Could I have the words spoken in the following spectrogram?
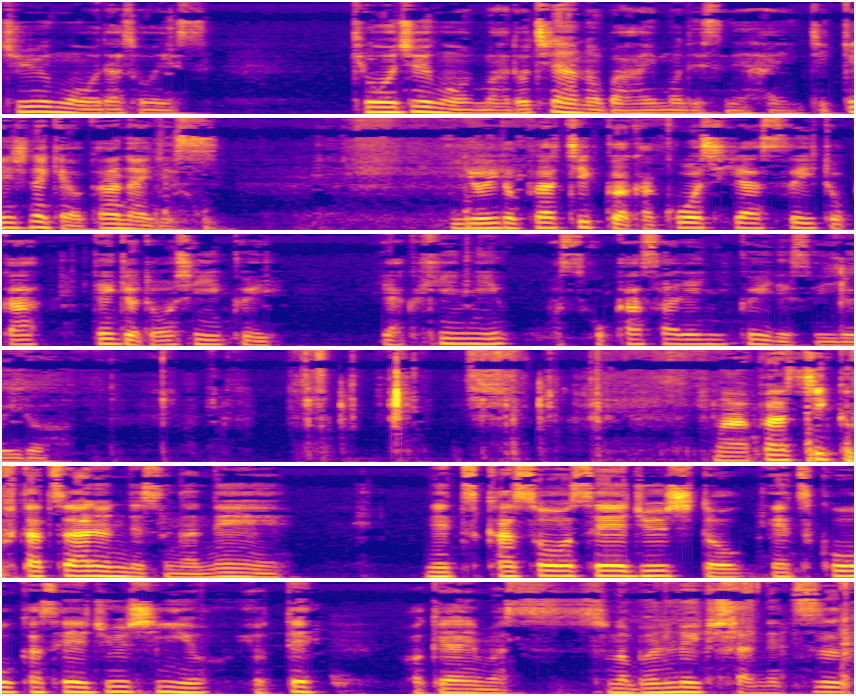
10号だそうです。強10号、まあどちらの場合もですね、はい、実験しなきゃわからないです。いろいろプラスチックは加工しやすいとか、電気を通しにくい、薬品に侵されにくいです、いろいろ。まあ、プラスチック2つあるんですがね、熱可塑性重視と熱硬化性重視によって分けられます。その分類としては熱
